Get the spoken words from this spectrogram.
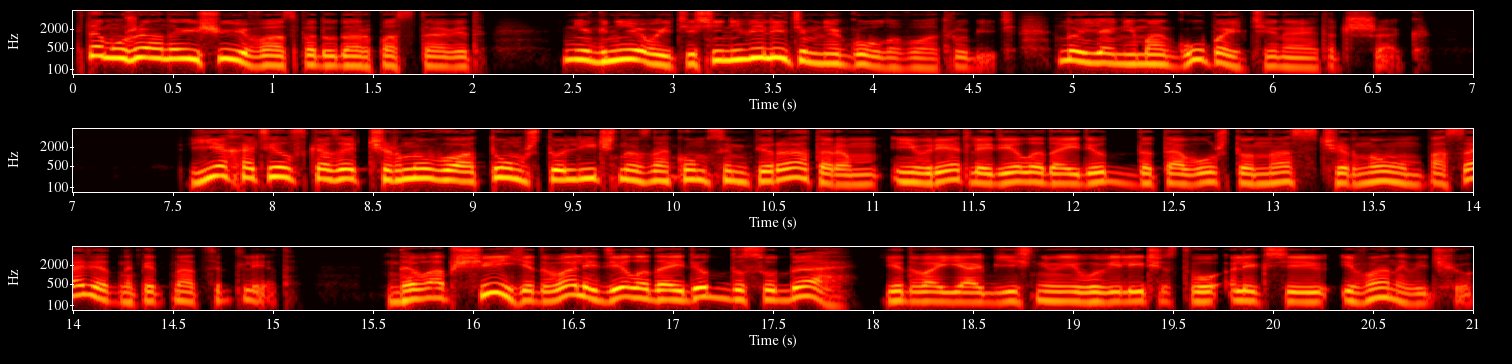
К тому же оно еще и вас под удар поставит. Не гневайтесь и не велите мне голову отрубить, но я не могу пойти на этот шаг». Я хотел сказать Чернову о том, что лично знаком с императором, и вряд ли дело дойдет до того, что нас с Черновым посадят на 15 лет. Да вообще, едва ли дело дойдет до суда, едва я объясню его величеству Алексею Ивановичу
